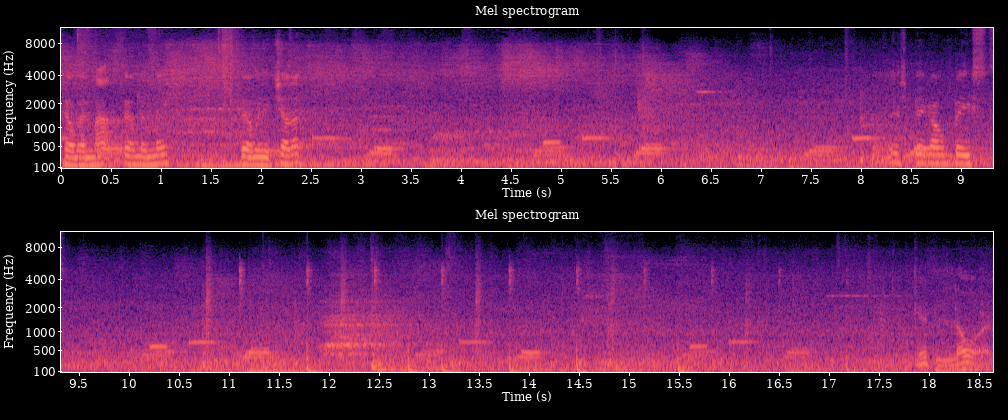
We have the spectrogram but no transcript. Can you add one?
Filming Matt, filming me, filming each other. This big old beast. Good lord.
